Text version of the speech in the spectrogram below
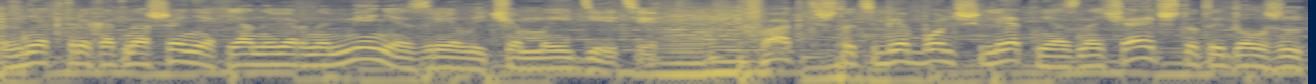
В некоторых отношениях я, наверное, менее зрелый, чем мои дети. Факт, что тебе больше лет, не означает, что ты должен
